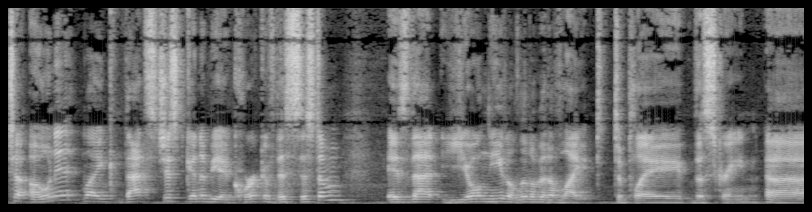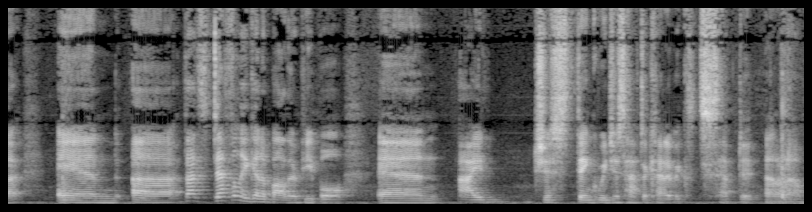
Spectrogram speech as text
to own it like that's just going to be a quirk of this system is that you'll need a little bit of light to play the screen. Uh, and uh, that's definitely going to bother people. And i just think we just have to kind of accept it. I don't know.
